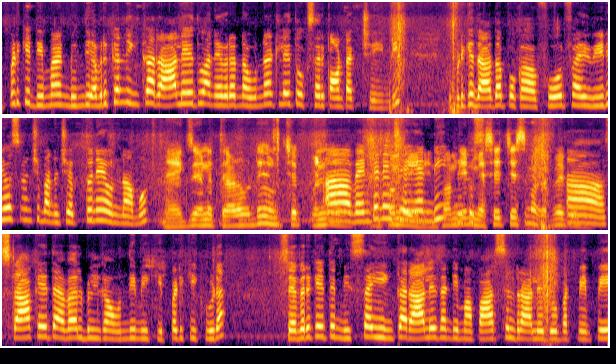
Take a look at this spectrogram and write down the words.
ఇప్పటికీ డిమాండ్ ఉంది. ఎవరికైనా ఇంకా రాలేదు అని ఎవరైనా ఉన్నట్లయితే ఒకసారి కాంటాక్ట్ చేయండి. ఇప్పటికి దాదాపు ఒక ఫోర్ ఫైవ్ వీడియోస్ నుంచి మనం చెప్తూనే ఉన్నాము. వెంటనే చేయండి. స్టాక్ అయితే అవైలబుల్గా ఉంది మీకు ఇప్పటికీ కూడా. సో ఎవరికైతే మిస్ అయ్యి ఇంకా రాలేదండి మా పార్సల్ రాలేదు బట్ మేము పే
